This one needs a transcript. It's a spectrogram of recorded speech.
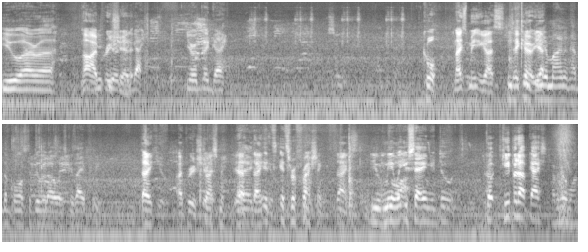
You are. Uh, No, I you're- appreciate you're a it. good Guy. You're a good guy. Nice to meet you guys. Keep Take care. keep in Yeah. your mind and have the balls to do it always, because I appreciate. Thank you. I appreciate Trust it. me. Yeah. Uh, thank it's, you. It's refreshing. Thanks. You mean what you say and you do it. Go, keep it up, guys. Have a good one.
